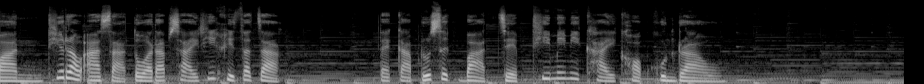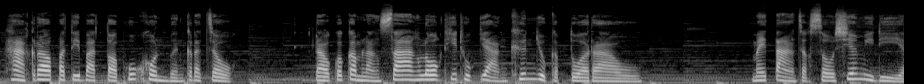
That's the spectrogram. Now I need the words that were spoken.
วันที่เราอาสาตัวรับใช้ที่คริสตจักร แต่กลับรู้สึกบาดเจ็บที่ไม่มีใครขอบคุณเรา หากเราปฏิบัติต่อผู้คนเหมือนกระจก เราก็กำลังสร้างโลกที่ทุกอย่างขึ้นอยู่กับตัวเรา ไม่ต่างจากโซเชียลมีเดีย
